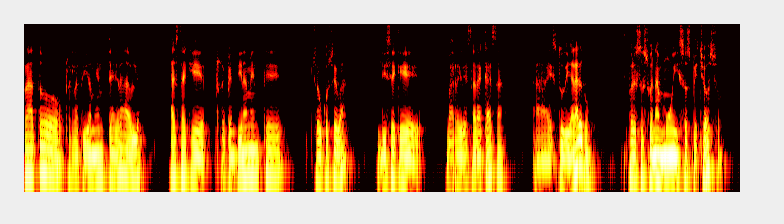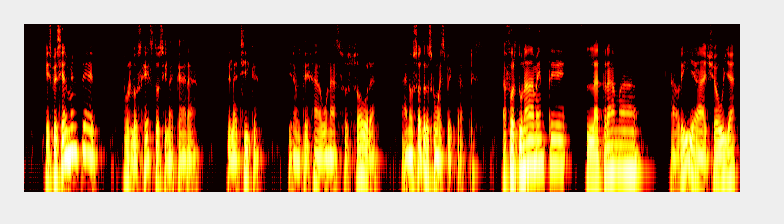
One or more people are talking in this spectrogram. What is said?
rato relativamente agradable hasta que repentinamente Shouko se va. Dice que va a regresar a casa a estudiar algo. Pero esto suena muy sospechoso, especialmente por los gestos y la cara de la chica, y nos deja una zozobra a nosotros como espectadores. Afortunadamente, la trama orilla a Shouya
